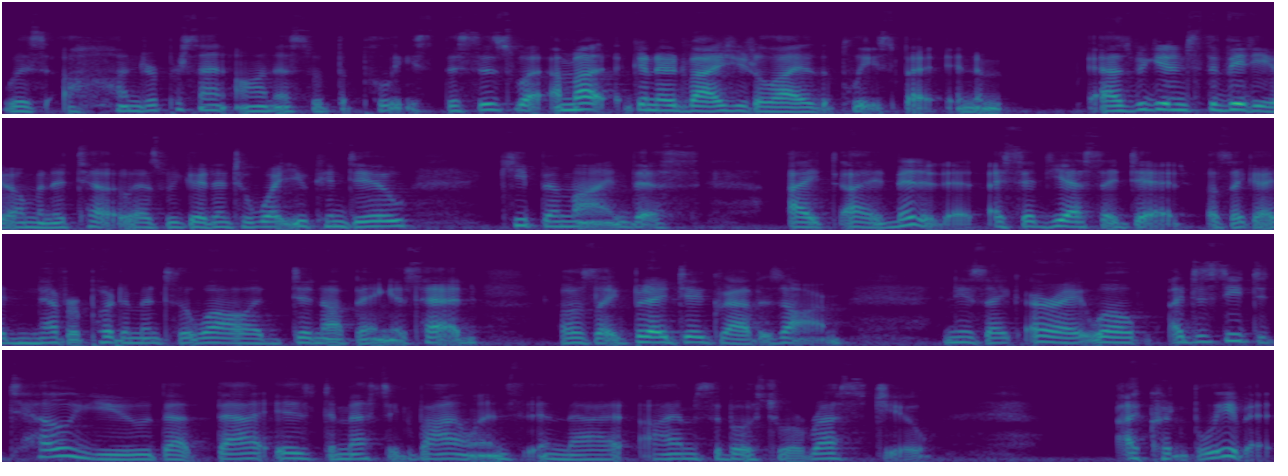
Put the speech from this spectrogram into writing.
was 100% honest with the police. This is what I'm not going to advise you to lie to the police, but in a, as we get into the video, I'm going to tell, as we get into what you can do, keep in mind this. I, I admitted it. I said, yes, I did. I was like, I never put him into the wall. I did not bang his head. I was like, but I did grab his arm. And he's like, all right, well, I just need to tell you that that is domestic violence and that I'm supposed to arrest you. I couldn't believe it.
